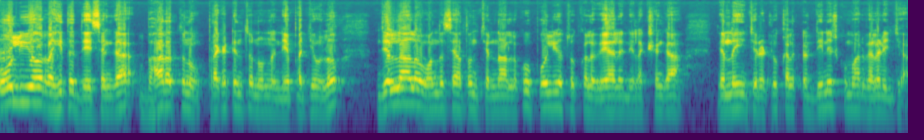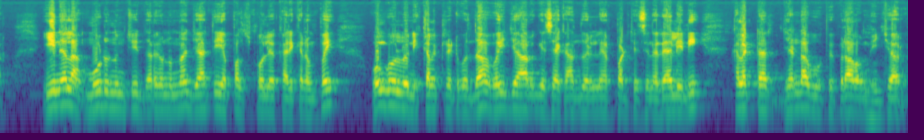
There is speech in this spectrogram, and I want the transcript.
పోలియో రహిత దేశంగా భారత్ను ప్రకటించనున్న నేపథ్యంలో జిల్లాలో వంద శాతం చిన్నారులకు పోలియో చుక్కలు వేయాలని లక్ష్యంగా నిర్ణయించినట్లు కలెక్టర్ దినేష్ కుమార్ వెల్లడించారు. ఈ నెల మూడు నుంచి జరగనున్న జాతీయ పల్స్ పోలియో కార్యక్రమంపై ఒంగోలులోని కలెక్టరేట్ వద్ద వైద్య ఆరోగ్య శాఖ ఆధ్వర్యంలో ఏర్పాటు చేసిన ర్యాలీని కలెక్టర్ జెండా ఊపి ప్రారంభించారు.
